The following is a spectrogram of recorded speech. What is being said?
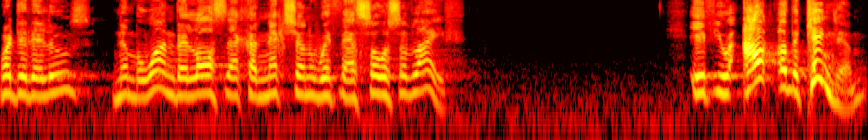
What did they lose? Number one, they lost their connection with their source of life. If you're out of the kingdom,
